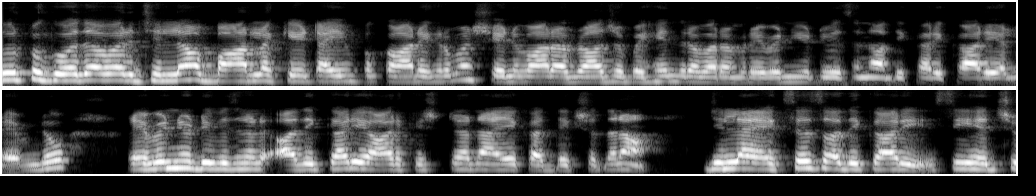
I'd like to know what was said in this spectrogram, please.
తూర్పు గోదావరి జిల్లా బార్ల కేటాయింపు కార్యక్రమం శనివారం రాజమహేంద్రవరం రెవెన్యూ డివిజన్ అధికారి కార్యాలయంలో రెవెన్యూ డివిజనల్ అధికారి ఆర్ కృష్ణనాయక్ అధ్యక్షతన జిల్లా ఎక్సైజ్ అధికారి సిహెచ్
